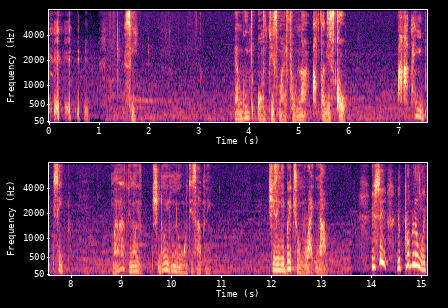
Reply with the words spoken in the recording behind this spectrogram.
See, I'm going to off this my phone now after this call. Ah, can you see? My wife, you know, she don't even know what is happening. She's in the bedroom right now. You see, the problem with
